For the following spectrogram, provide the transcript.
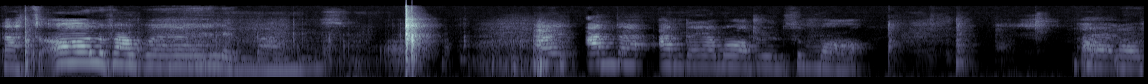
That's all of our loom bands. I, and, I, and I am ordering some more. Um,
